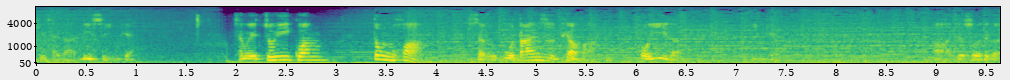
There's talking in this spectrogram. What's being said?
题材的历史影片，成为追光动画首部单日票房破亿的影片。啊，就说这个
